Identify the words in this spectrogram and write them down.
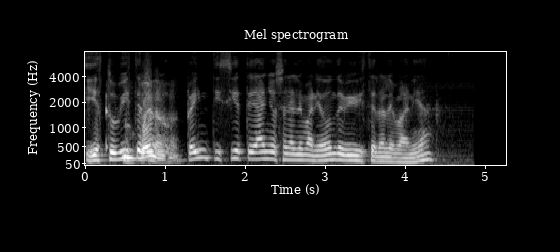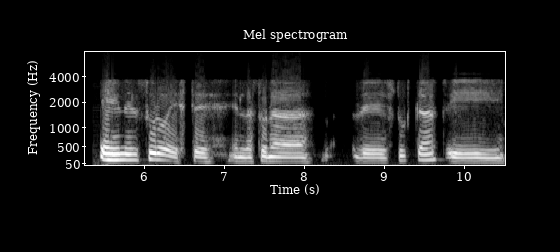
Y estuviste Bueno. luego 27 años en Alemania. ¿Dónde viviste en Alemania? En el suroeste, en la zona de Stuttgart y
